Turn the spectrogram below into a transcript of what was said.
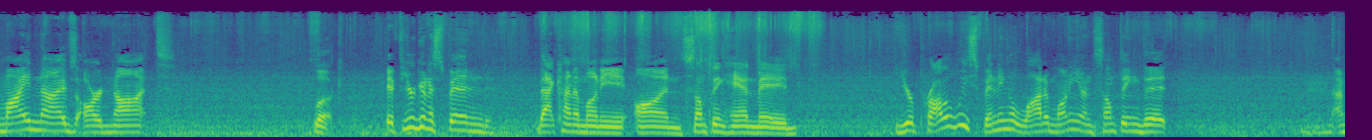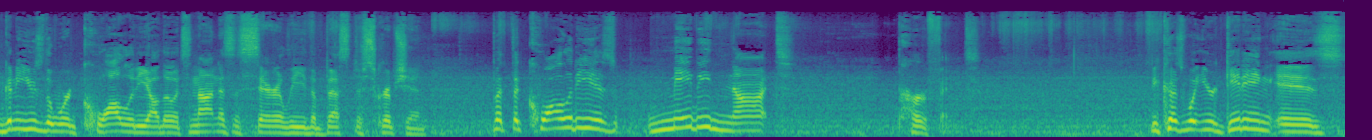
my knives are not Look, if you're going to spend that kind of money on something handmade, you're probably spending a lot of money on something that I'm going to use the word quality, although it's not necessarily the best description but the quality is maybe not perfect. Because what you're getting is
